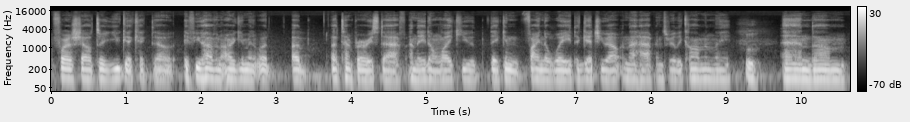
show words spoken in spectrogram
for a shelter, you get kicked out. If you have an argument with a, a temporary staff and they don't like you, they can find a way to get you out, and that happens really commonly. And um,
